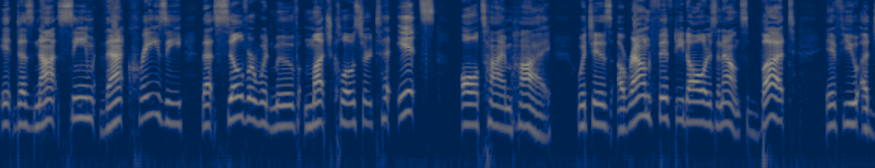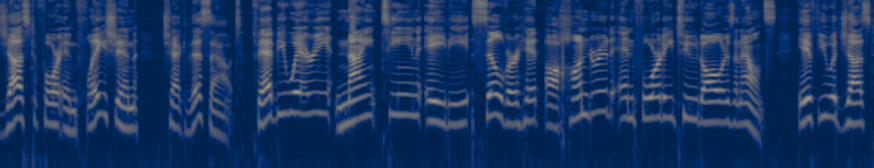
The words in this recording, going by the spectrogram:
it does not seem that crazy that silver would move much closer to its all time high, which is around $50 an ounce. But if you adjust for inflation, Check this out. February 1980, silver hit $142 an ounce. If you adjust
